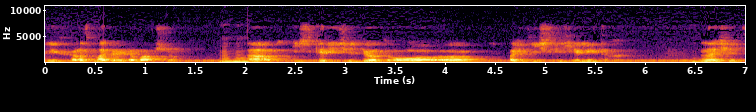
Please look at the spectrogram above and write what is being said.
их рассматривать обо всем. Угу. А фактически речь идет о э, политических элитах. Значит,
